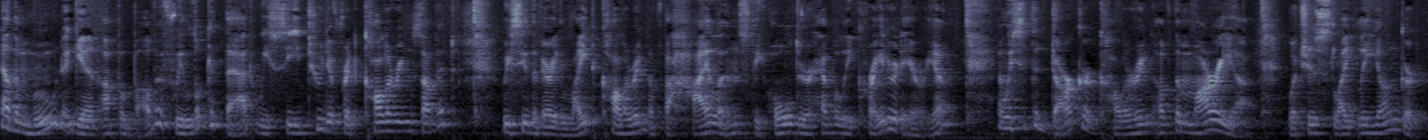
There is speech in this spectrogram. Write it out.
Now the moon, again, up above, if we look at that, we see two different colorings of it. We see the very light coloring of the highlands, the older, heavily cratered area, and we see the darker coloring of the Maria, which is slightly younger.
